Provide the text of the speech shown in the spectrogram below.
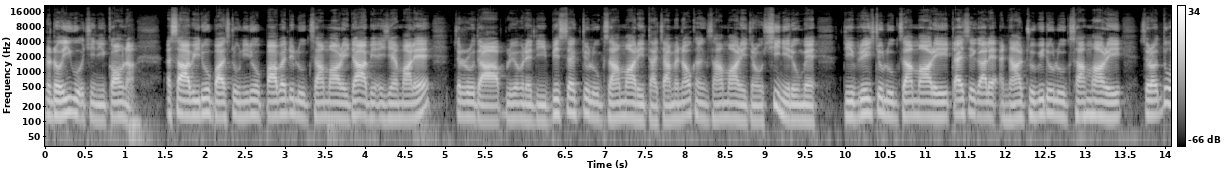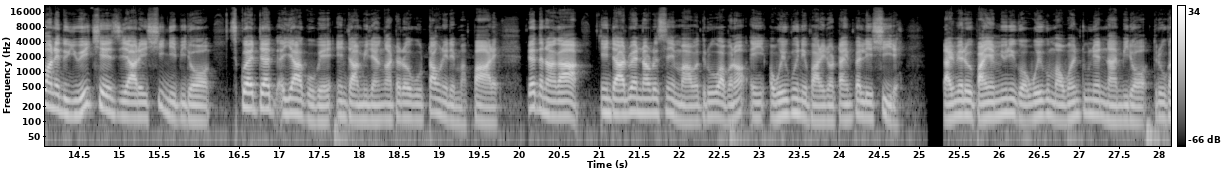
တော်တော်ကြီးကိုအချိန်ကြီးကောင်းတာအစာဘီတို့ဘာစတိုနီတို့ပါဘက်တို့လူကစားမာတွေဒါအပြင်အရန်မှာလည်းကျွန်တော်တို့ဒါဘယ်လိုပြောမလဲဒီ basic တို့လူကစားမာတွေဒါဂျာမန်နောက်ခံကစားမာတွေကျွန်တော်ရှိနေတော့မယ်ဒီ bridge တို့လူကစားမာတွေတိုက်စစ်ကလည်းအနာထူဘီတို့လူကစားမာတွေဆိုတော့သူ့ဟာနဲ့သူရွေးချယ်စရာတွေရှိနေပြီးတော့ square depth အရာကိုပဲအင်တာမီလန်ကတော်တော်ကိုတောက်နေတယ်မှာပါတယ်ပြဿနာကအင်တာအတွက်နောက်တစ်ဆင့်မှာပဲသူတို့ကဗောနော်အိမ်အဝေးကွင်းတွေဘာတွေတော့တိုင်ပက်လေးရှိတယ်ဒါပေမဲ့လို့ဘိုင်ယန်မြူးနစ်ကိုအဝေးကွင်းမှာ1-2နဲ့နိုင်ပြီးတော့သူတို့က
